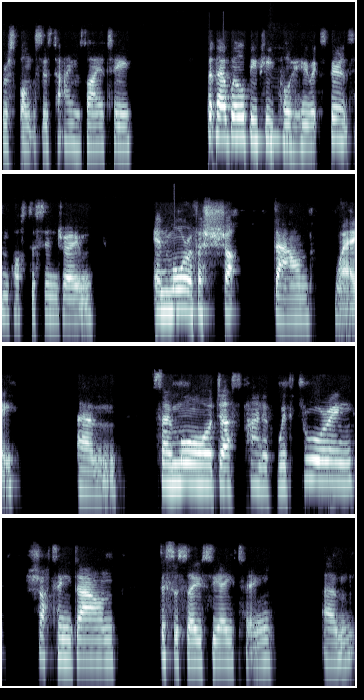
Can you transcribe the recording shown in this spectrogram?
responses to anxiety. But there will be people mm. who experience imposter syndrome in more of a shut down way. Um, so, more just kind of withdrawing, shutting down, disassociating um,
